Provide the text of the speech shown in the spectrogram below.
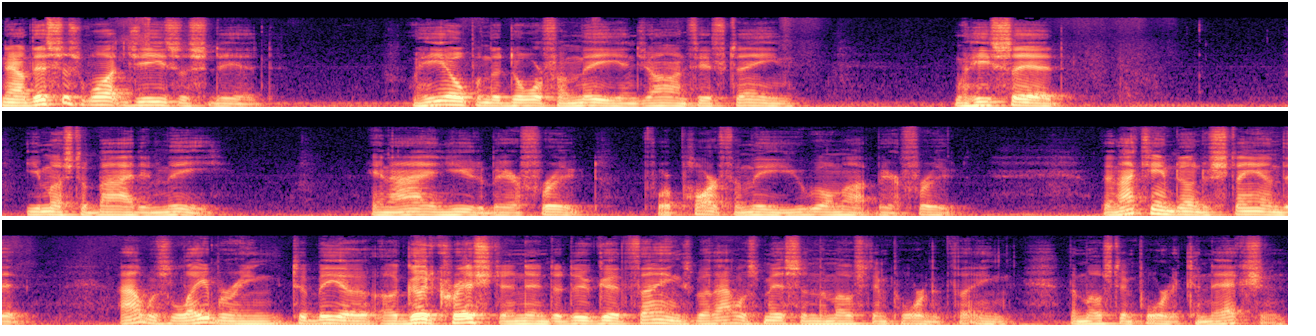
Now, this is what Jesus did. When he opened the door for me in John 15, when he said, You must abide in me, and I in you to bear fruit, for apart from me you will not bear fruit. Then I came to understand that I was laboring to be a, a good Christian and to do good things, but I was missing the most important thing, the most important connection,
